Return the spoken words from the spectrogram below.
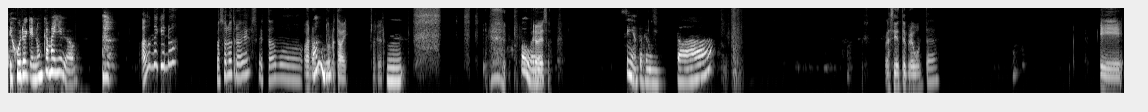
Te juro que nunca me ha llegado. ¿A dónde que no? Pasó la otra vez, estábamos... Ah, no, ¿Cuándo? tú no estabas ahí. Mm. Oh, Pero eso. Siguiente pregunta. La siguiente pregunta. Eh,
